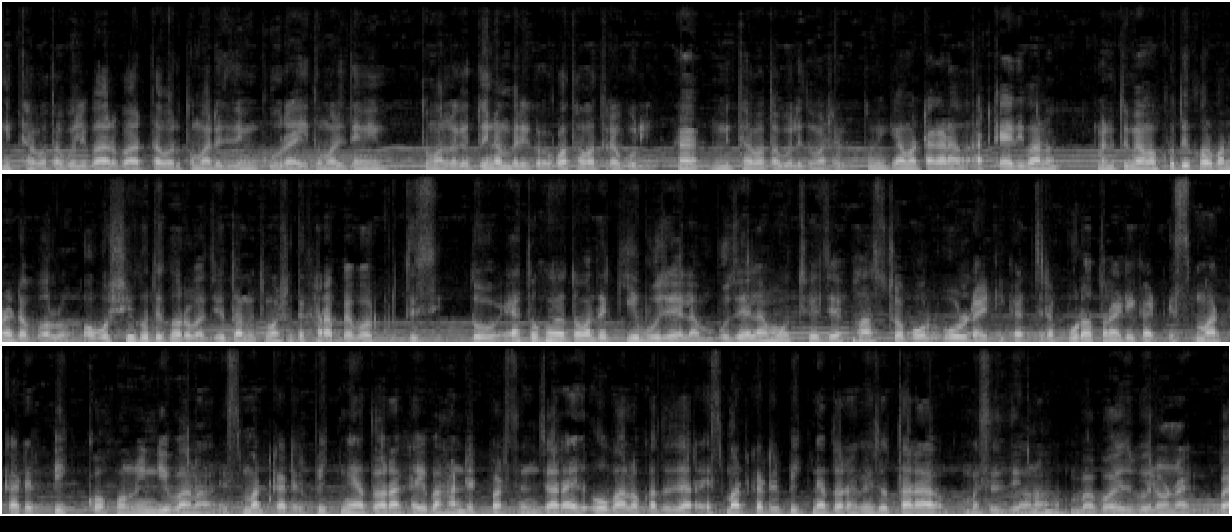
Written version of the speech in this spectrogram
মিথ্যা কথা বলি বারবার, তারপরে তোমার যদি আমি ঘুরাই, তোমার যদি আমি তোমার লাগে দুই নম্বরে কথাবার্তা বলি হ্যাঁ মিথ্যা কথা বলি তোমার সাথে, তুমি কি আমার টাকাটা আটকাই দিবা না? মানে তুমি আমার ক্ষতি করবা না? এটা বলো। অবশ্যই ক্ষতি করবা, যেহেতু আমি তোমার সাথে খারাপ ব্যবহার করতেছি। তো এতক্ষণে তোমাদের কি বুঝাইলাম? বুঝাইলাম হচ্ছে যে first of all old ID card যেটা পুরাতন আইডি কার্ড স্মার্ট কার্ডের পিক কখনোই নিবা না। স্মার্ট কার্ডের পিক নিয়ে ধরা খাইবা হান্ড্রেড পার্সেন্ট যারা ও ভালো কথা, যারা স্মার্ট কার্ডের পিক নিয়ে ধরা খাইছো, তারা মেসেজ দিও না, বা ভয়েস বলো না, বা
